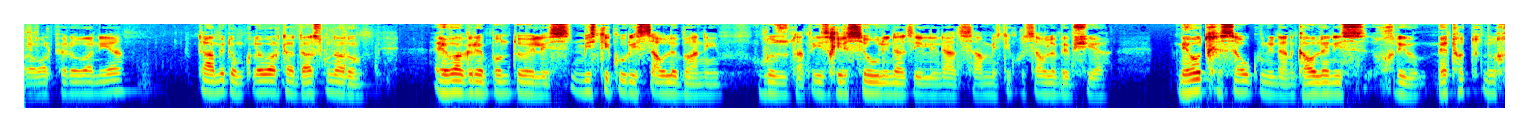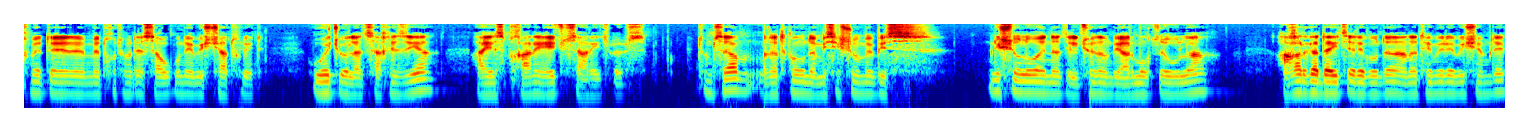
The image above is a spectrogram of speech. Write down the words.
მრავალფეროვანია და ამიტომ კვლევართა დასკვნა რომ ევაგრე პონტუელის მისტიკური სწავლებანი უბრალოდ ის ღირსეული ნაწილი რაც ამ მისტიკურ სწავლებებშია მეოთხე საუკუნიდან გავლენის ხრივ მე-14 მე-15 საუკუნეების ჩათვლით უეჭველად სახეზია აი ეს მხარე ეჭვს არ იწევს თუმცა რა თქმა უნდა მისი შრომების ნიშნულოვანი ნაწილი ჩვენამდე არ მოღწეულა აღარ გადაიწერებოდა ანათემირების შემდეგ.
